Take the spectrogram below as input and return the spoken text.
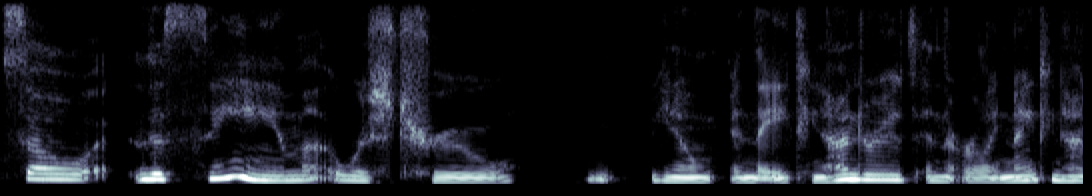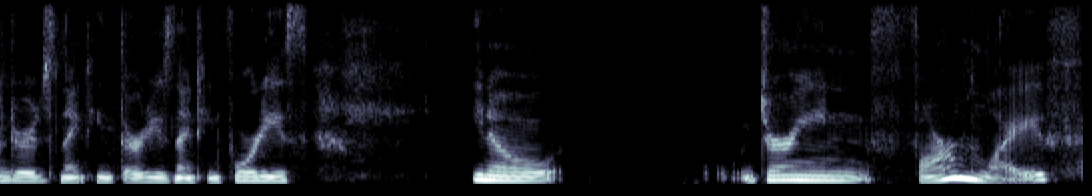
So the same was true, you know, in the 1800s, in the early 1900s, 1930s, 1940s. You know, during farm life,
